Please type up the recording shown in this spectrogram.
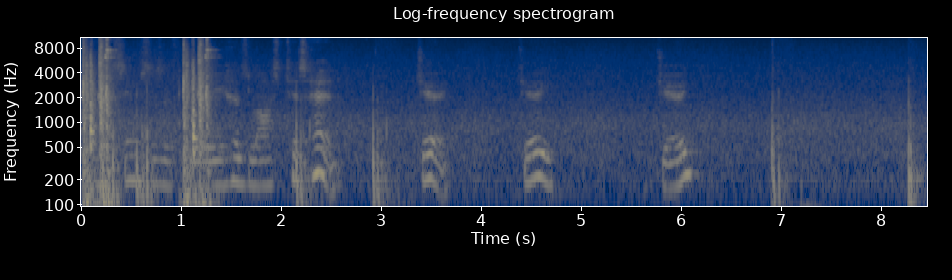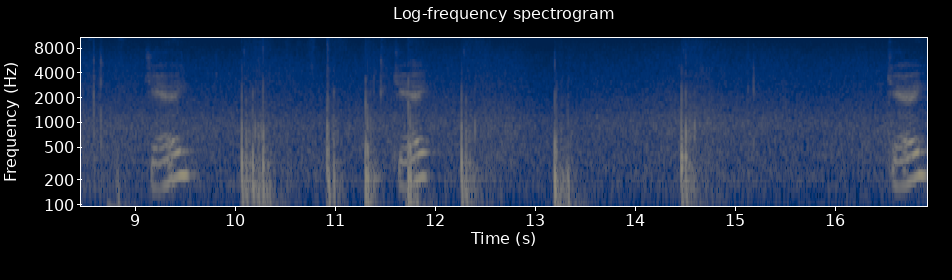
And it seems as if Jerry has lost his head. Jerry. Jerry. Jerry. Jerry. Jerry. Jerry.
